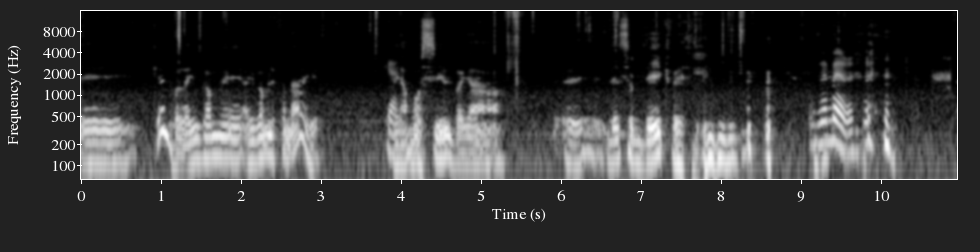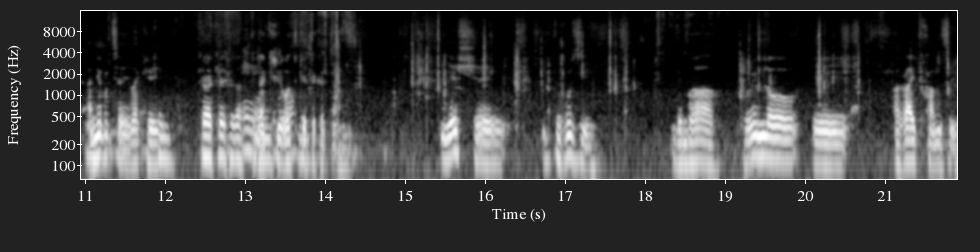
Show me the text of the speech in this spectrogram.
אה, כן, אבל היו גם, אה, היו גם לפניי. כן. היה מוסיל והיה נלסון אה, דייק. ו... זה בערך. אני רוצה להקריא, כן, כן, להקריא עוד קטע קטן. יש דרוזי במע'אר, קוראים לו הרייט חמזי.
